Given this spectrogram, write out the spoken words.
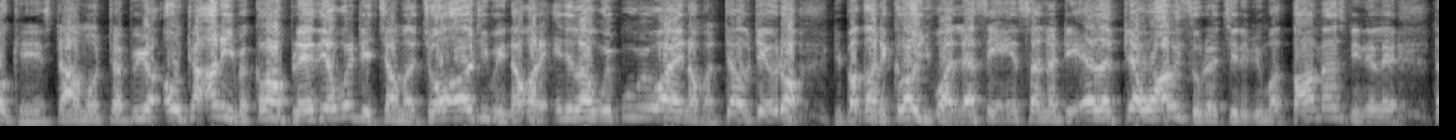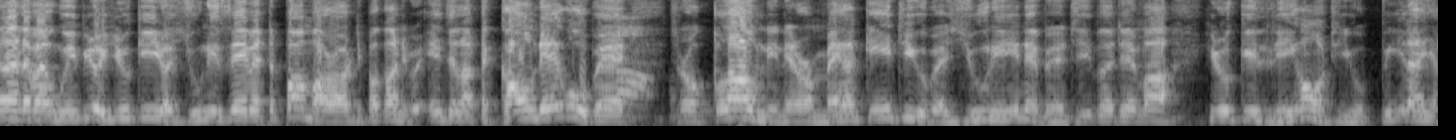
Okay Star Mo တက်ပြီးတော့အုတ်ထားအနေပဲ Cloud Blazer ဝိတ်တွေကြာမှာ Jaw Ultimate နောက်ကနေ Angela ဝင်ပူးဝေးသွားရင်တော့မှာ Telltale တော့ဒီဘက်ကနေ Cloud ယူသွား Lesson Insanity L ပြတ်သွားပြီဆိုတဲ့အခြေအနေမျိုးမှာ Thamas အနေနဲ့လည်းတန်တန်တပန်ဝင်ပြီးတော့ Yuki တော့ Unice ပဲတစ်ပတ်မှာတော့ဒီဘက်ကနေပြီး Angela တကောင်တည်းကိုပဲကျွန်တော် Cloud အနေနဲ့တော့ Mega KT ကိုပဲ Uni နဲ့ပဲဒီဘက်ထဲမှာ Hiroki ၄កောင်အထိကိုပေးလိုက်ရ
